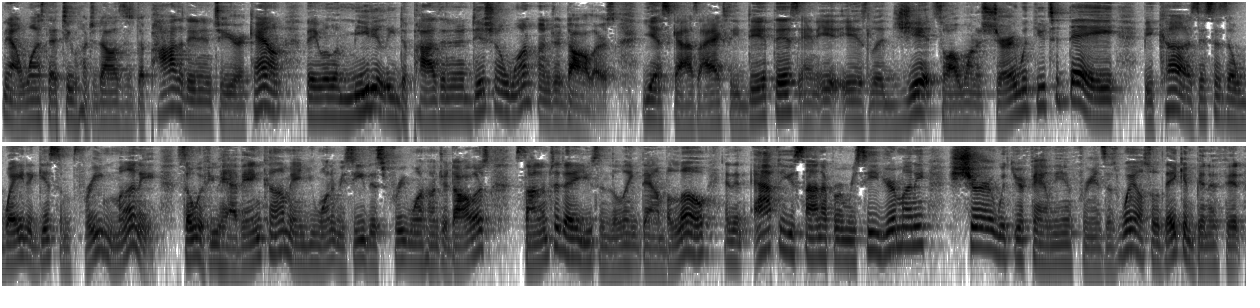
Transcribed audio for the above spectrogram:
Now, once that $200 is deposited into your account, they will immediately deposit an additional $100. Yes, guys, I actually did this and it is legit. So I want to share it with you today because this is a way to get some free money. So if you have income and you want to receive this free $100, sign up today using the link down below below. And then after you sign up and receive your money, share it with your family and friends as well so they can benefit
